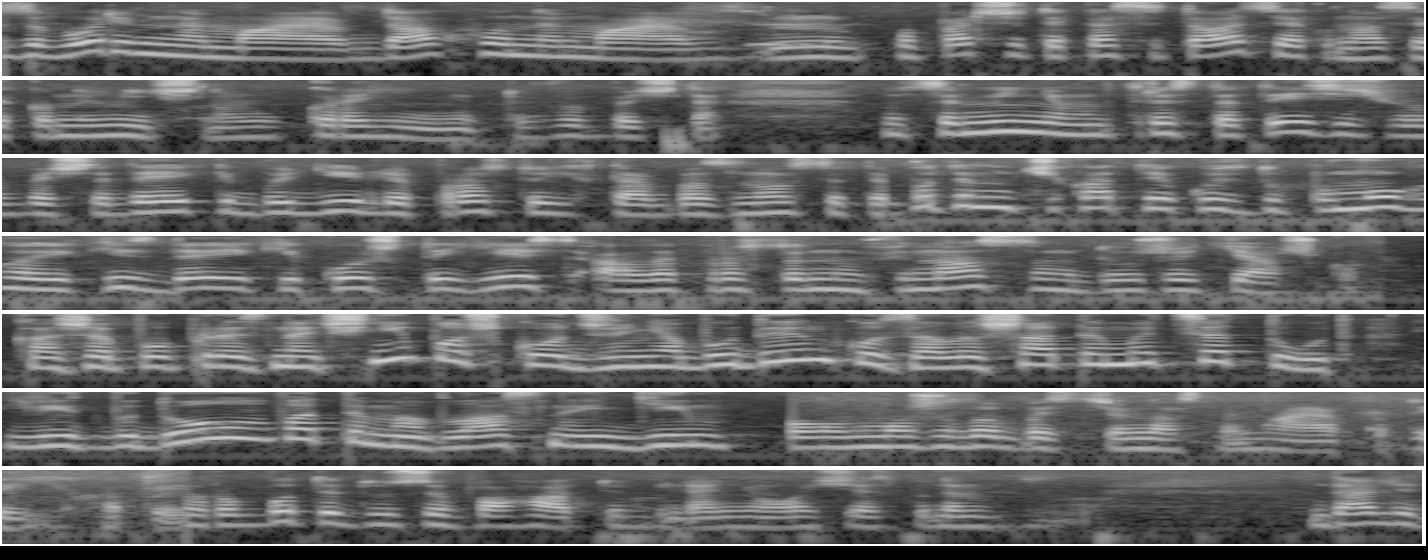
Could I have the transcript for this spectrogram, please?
Заборів немає, даху немає. Ну, по-перше, така ситуація, як у нас економічна в Україні, то вибачте, ну це мінімум 300 тисяч, вибачте, деякі будівлі, просто їх треба зносити. Будемо чекати якусь допомогу, якісь деякі кошти є, але просто ну фінансово дуже тяжко. Каже, попри значні пошкодження будинку, залишатиметься тут і відбудовуватиме власний дім. Можливості у нас немає куди їхати. Роботи дуже багато біля нього. Зараз будемо далі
